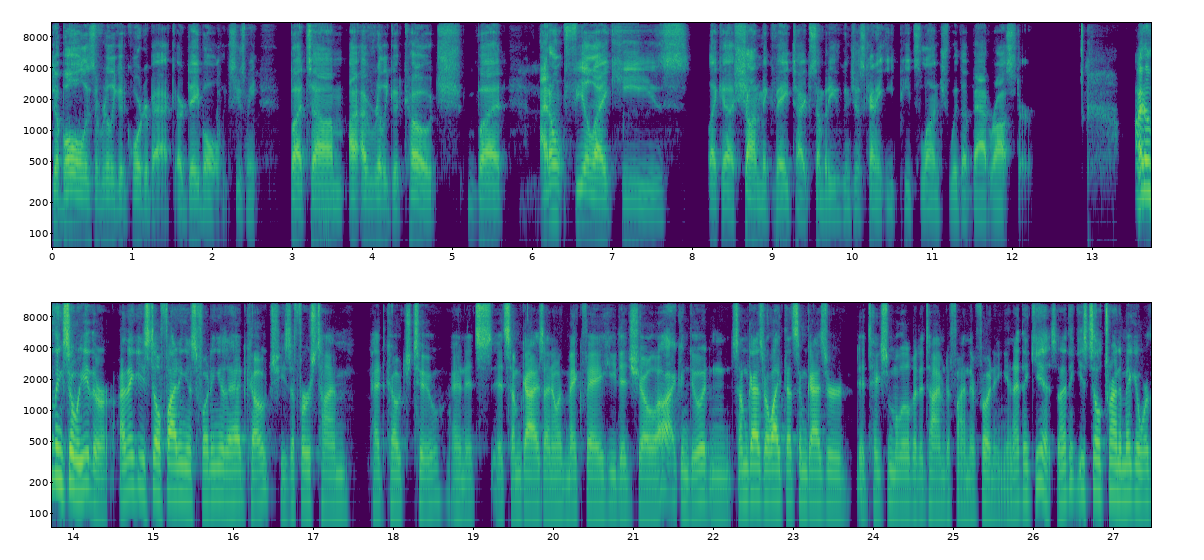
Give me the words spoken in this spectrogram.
Daboll is a really good quarterback, or Daboll, excuse me, but um, a, a really good coach. But I don't feel like he's like a Sean McVay type, somebody who can just kind of eat Pete's lunch with a bad roster. I don't think so either. I think he's still fighting his footing as a head coach. He's a first time head coach too. And it's it's some guys I know with McVay, he did show, oh, I can do it. And some guys are like that. Some guys are it takes them a little bit of time to find their footing. And I think he is. And I think he's still trying to make it work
